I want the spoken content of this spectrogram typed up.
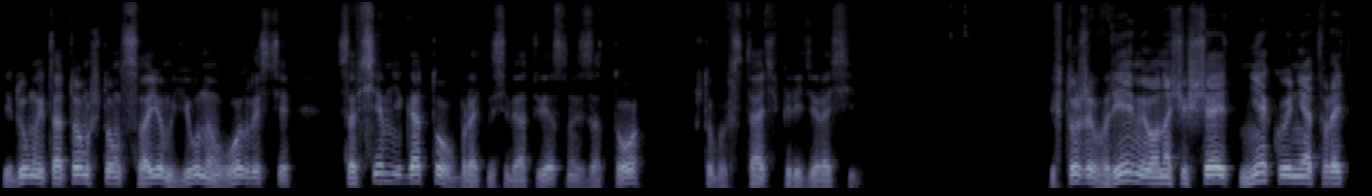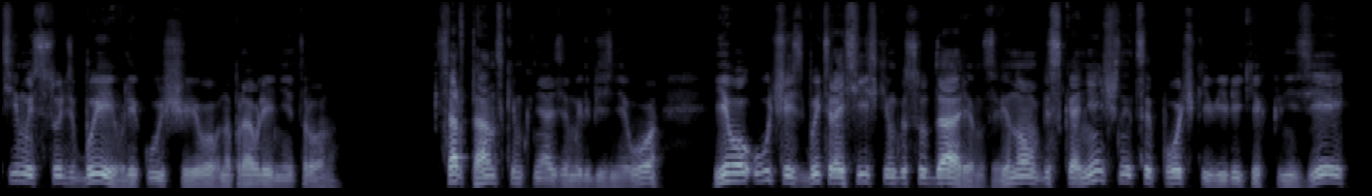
и думает о том, что он в своем юном возрасте совсем не готов брать на себя ответственность за то, чтобы встать впереди России и в то же время он ощущает некую неотвратимость судьбы, влекущую его в направлении трона. С артанским князем или без него, его участь быть российским государем, звеном бесконечной цепочке великих князей,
